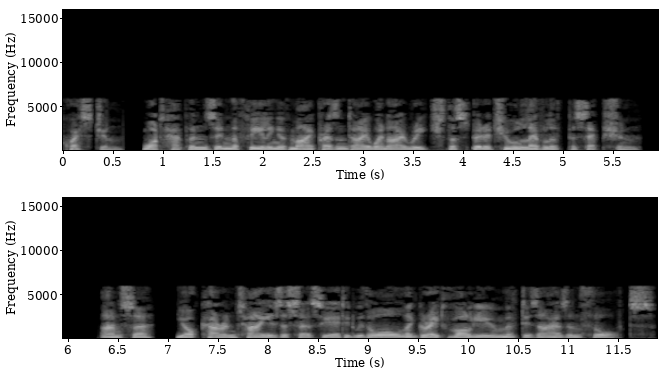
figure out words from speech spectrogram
Question. What happens in the feeling of my present I when I reach the spiritual level of perception? Answer. Your current I is associated with all the great volume of desires and thoughts.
